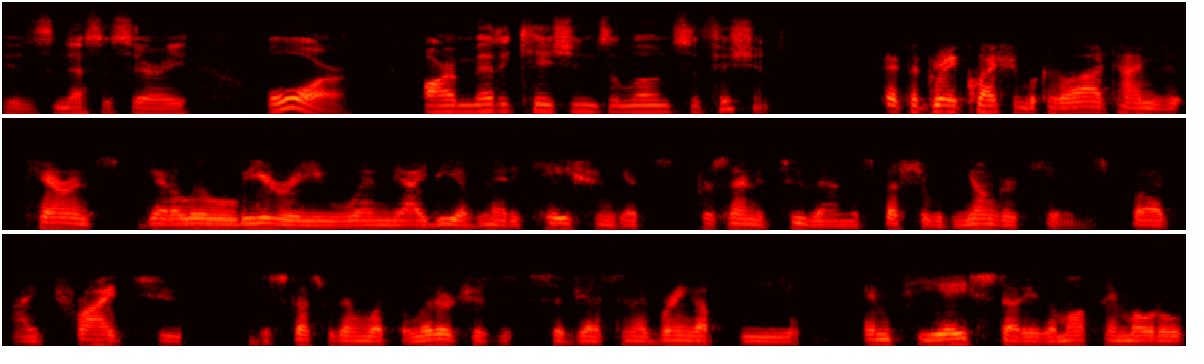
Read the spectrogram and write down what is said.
is necessary or are medications alone sufficient? That's a great question because a lot of times parents get a little leery when the idea of medication gets presented to them, especially with younger kids. But I try to discuss with them what the literature suggests, and I bring up the MTA study, the multimodal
